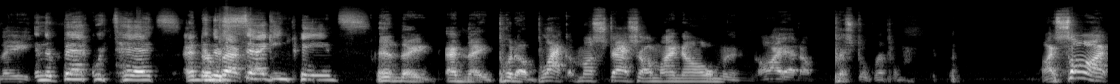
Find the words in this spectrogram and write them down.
They And their backward tats. And And, their their back- sagging pants. and they and they put a black mustache on my gnome, and I had a pistol grip 'em. I saw it,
